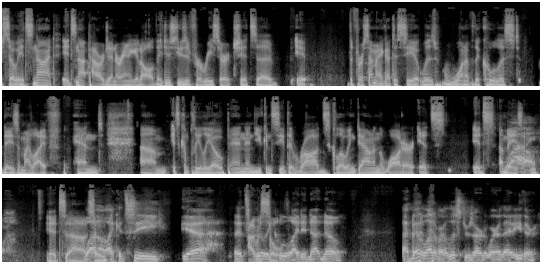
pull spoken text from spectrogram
so it's not it's not power generating at all. They just use it for research. It's a it. The first time I got to see it was one of the coolest days of my life, and um, it's completely open, and you can see the rods glowing down in the water. It's it's amazing. Wow. It's uh, wow. So, I could see. Yeah, that's I really sold. cool. I did not know. I bet a lot of our listeners aren't aware of that either.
